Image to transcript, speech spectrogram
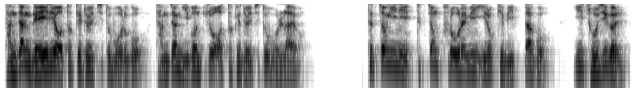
당장 내일이 어떻게 될지도 모르고 당장 이번 주 어떻게 될지도 몰라요. 특정인이 특정 프로그램이 이렇게 밉다고 이 조직을,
